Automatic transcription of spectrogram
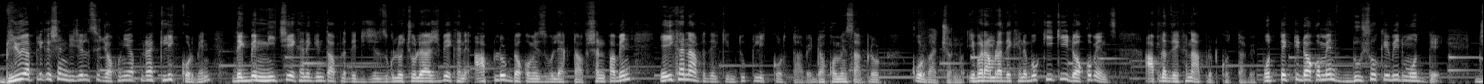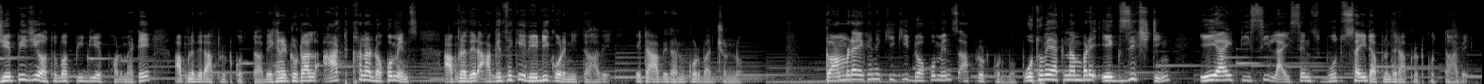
ভিউ অ্যাপ্লিকেশন ডিটেলসে যখনই আপনারা ক্লিক করবেন, দেখবেন নিচে এখানে কিন্তু আপনাদের ডিটেলসগুলো চলে আসবে। এখানে আপলোড ডকুমেন্টস বলে একটা অপশন পাবেন। এইখানে আপনাদের কিন্তু ক্লিক করতে হবে ডকুমেন্টস আপলোড করবার জন্য। এবার আমরা দেখে নেব কী কী ডকুমেন্টস আপনাদের এখানে আপলোড করতে হবে। প্রত্যেকটি ডকুমেন্টস দুশো কেবির মধ্যে জেপিজি অথবা পিডিএফ ফরম্যাটে আপনাদের আপলোড করতে হবে। এখানে টোটাল আটখানা ডকুমেন্টস আপনাদের আগে থেকে রেডি করে নিতে হবে এটা আবেদন করবার জন্য। তো আমরা এখানে কি কি ডকুমেন্টস আপলোড করব? প্রথমে এক নম্বরে existing AITC licence both side আপনাদের আপলোড করতে হবে।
